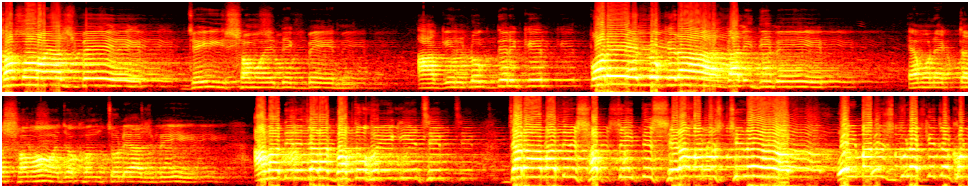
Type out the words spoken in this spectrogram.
সময় আসবে, যেই সময় দেখবেন আগের লোকদেরকে পরের লোকেরা গালি দিবে। এমন একটা সময় যখন চলে আসবে, আমাদের যারা গত হয়ে গিয়েছে, যারা আমাদের সবচেয়ে সেরা মানুষ ছিল ওই মানুষগুলোকে যখন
